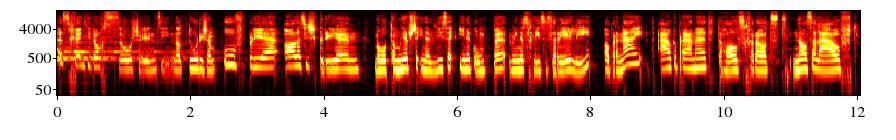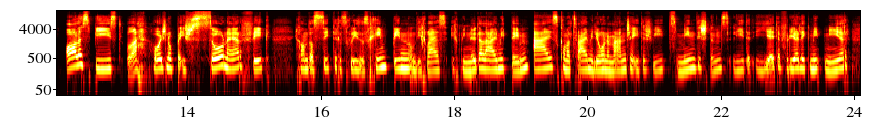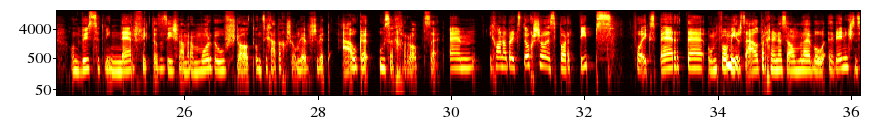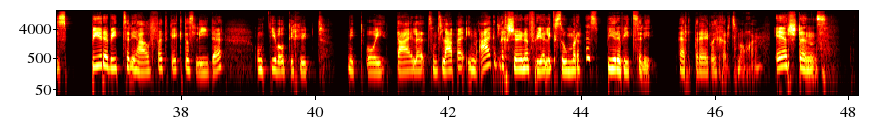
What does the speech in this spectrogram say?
Es könnte doch so schön sein. Die Natur ist am Aufblühen, alles ist grün. Man will am liebsten in eine Wiese reingumpen, wie ein kleines Reli. Aber nein, die Augen brennen, der Hals kratzt, die Nase läuft, alles beißt. Heuschnuppen ist so nervig. Ich habe das seit ich ein kleines Kind bin und ich weiß, ich bin nicht allein mit dem. 1,2 Millionen Menschen in der Schweiz mindestens leiden jeden Frühling mit mir und wissen, wie nervig das ist, wenn man am Morgen aufsteht und sich einfach schon am liebsten wird Augen rauskratzen. Ähm, ich habe aber jetzt doch schon ein paar Tipps von Experten und von mir selber können sammeln, die wenigstens ein bisschen helfen gegen das Leiden. Und die wollte ich heute mit euch teilen, um das Leben im eigentlich schönen Frühlingssommer ein bisschen erträglicher zu machen. Erstens,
